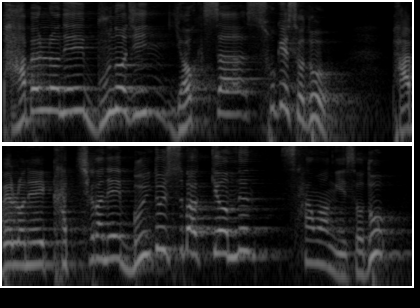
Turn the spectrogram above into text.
바벨론에 무너진 역사 속에서도 바벨론의 가치관에 물들 수밖에 없는 상황에서도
